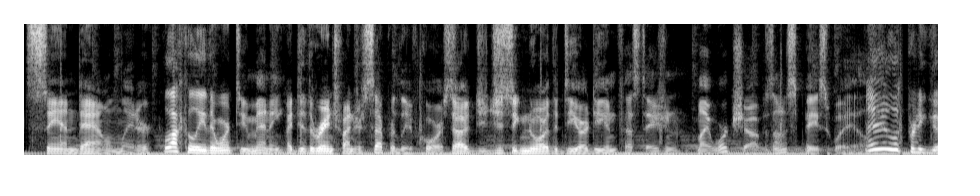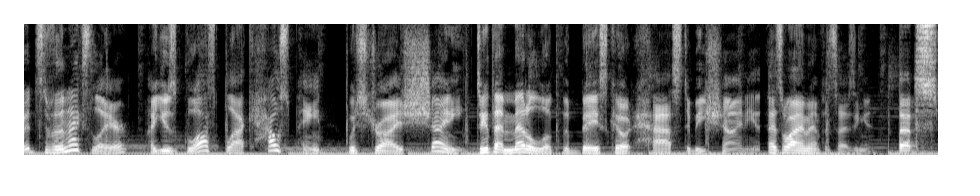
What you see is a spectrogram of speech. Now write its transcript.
sand down later. Luckily, there weren't too many. I did the rangefinder separately, of course, uh, so just ignore the DRD infestation my workshop is on a space whale. And it looked pretty good. So for the next layer, I used gloss black house paint, which dries shiny. To get that metal look, the base coat has to be shiny. That's why I'm emphasizing it. That's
